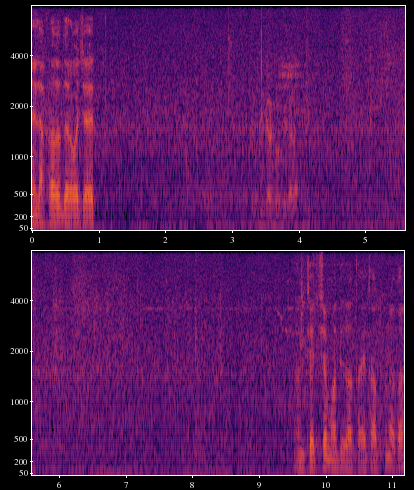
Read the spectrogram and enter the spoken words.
आणि लाकडाचे दरवाजे आहेत आणि त्याच्या मध्ये जाता आहेत आपण आता.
